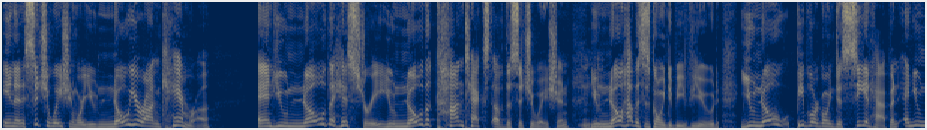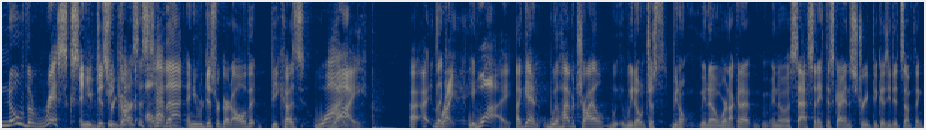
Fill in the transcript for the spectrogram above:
in a situation where you know you're on camera and you know the history, you know the context of the situation, you Mm-hmm. know how this is going to be viewed, you know people are going to see it happen, and you know the risks. And you disregard all has of happened. that? and you disregard all of it because why? Why? I, I, like, Right. it- Why? Again, we'll have a trial. We, we don't just we don't you know we're not going to you know assassinate this guy in the street because he did something.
